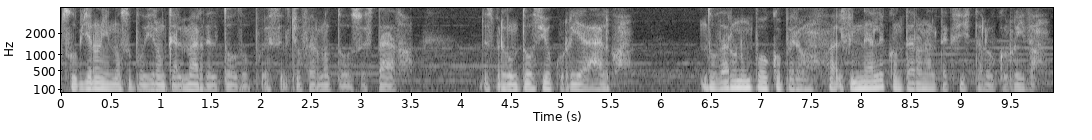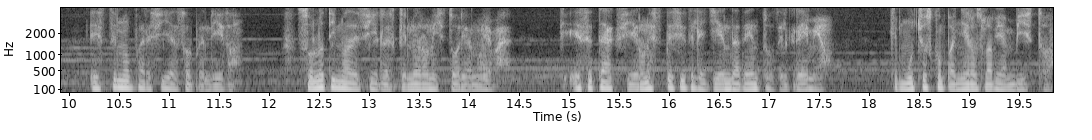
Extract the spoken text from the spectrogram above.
Subieron y no se pudieron calmar del todo, pues el chofer notó su estado. Les preguntó si ocurría algo. Dudaron un poco, pero al final le contaron al taxista lo ocurrido. Este no parecía sorprendido. Solo atinó a decirles que no era una historia nueva, que ese taxi era una especie de leyenda dentro del gremio, que muchos compañeros lo habían visto.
